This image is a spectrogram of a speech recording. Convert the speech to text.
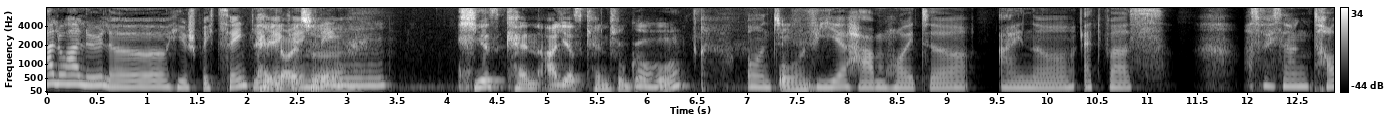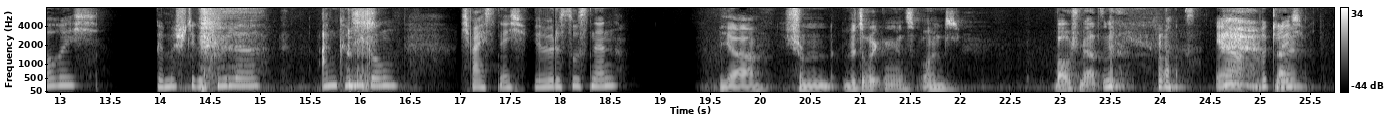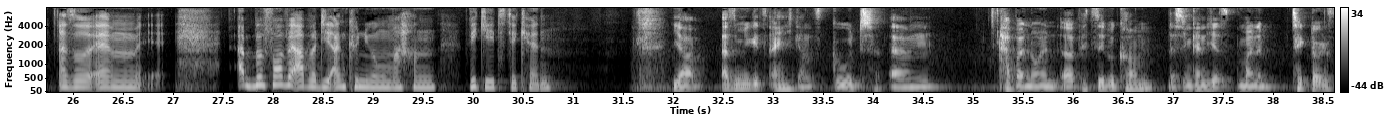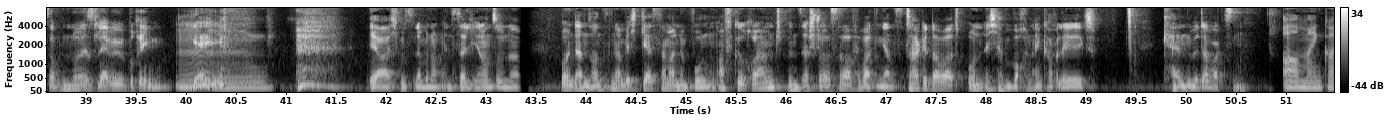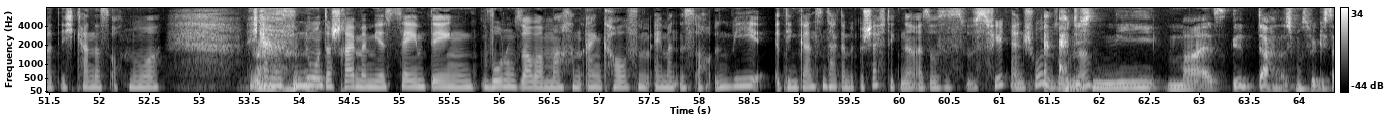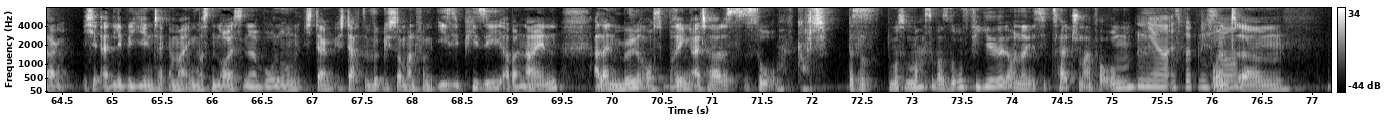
Hallo, hallöle. Hier spricht Saintling, Hey aka Leute. Ling. Hier ist Ken alias Ken to go. Und, Und- wir haben heute eine etwas, was würde ich sagen, traurig, gemischte Gefühle, Ankündigung. Ich weiß nicht, wie würdest du es nennen? Ja, schon bedrückend und Bauchschmerzen. Ja, wirklich. Nein. Also, ähm, äh, bevor wir aber die Ankündigung machen, wie geht's dir, Ken? ja, also mir geht's eigentlich ganz gut. Ähm, habe einen neuen äh, PC bekommen, deswegen kann ich jetzt meine TikToks auf ein neues Level bringen. Yay! Mm, Ja, ich muss ihn aber noch installieren und so, ne? Und ansonsten habe ich gestern meine Wohnung aufgeräumt, bin sehr stolz drauf, aber hat den ganzen Tag gedauert und ich habe einen Wocheneinkauf erledigt. Ken wird erwachsen. Oh mein Gott, ich kann das auch nur. Ich kann das nur unterschreiben. Bei mir ist same thing. Wohnung sauber machen, einkaufen. Ey, man ist auch irgendwie den ganzen Tag damit beschäftigt, ne? Also es, ist, es fehlt einem schon so, Hätte ich ne? niemals gedacht. Also ich muss wirklich sagen, ich erlebe jeden Tag immer irgendwas Neues in der Wohnung. Ich, denk, ich dachte wirklich so am Anfang easy peasy, aber nein. Allein Müll rausbringen, Alter, das ist so, oh mein Gott. Das ist, du musst, machst aber so viel und dann ist die Zeit schon einfach um. Ja, ist wirklich so. Und ähm,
